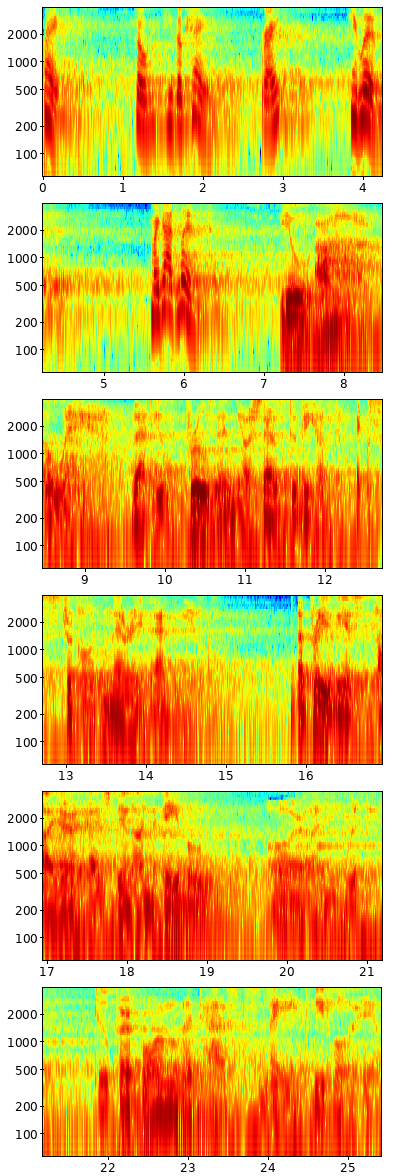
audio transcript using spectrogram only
Right. So he's okay, right? He lives. My dad lives. You are aware that you've proven yourself to be of extraordinary value. A previous hire has been unable or unwilling to perform the tasks laid before him.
